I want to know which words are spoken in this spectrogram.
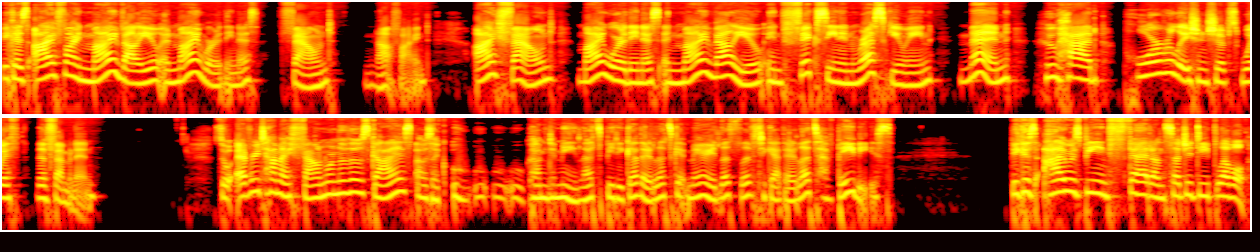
because I find my value and my worthiness found, not find. I found my worthiness and my value in fixing and rescuing men who had poor relationships with the feminine. So every time I found one of those guys, I was like, ooh, ooh, ooh, ooh, come to me. Let's be together. Let's get married. Let's live together. Let's have babies. Because I was being fed on such a deep level.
